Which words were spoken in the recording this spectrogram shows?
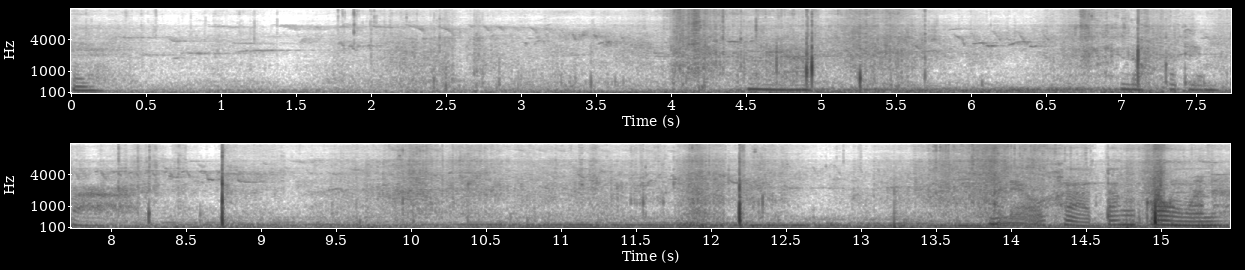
อืมนี่ค่ะดอกกระเทียมป่า ไม่ได้เอาขาตั้งกล้องมานะ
